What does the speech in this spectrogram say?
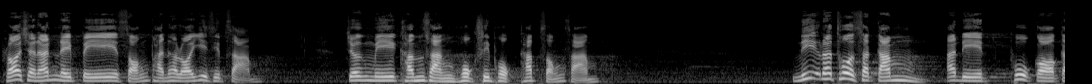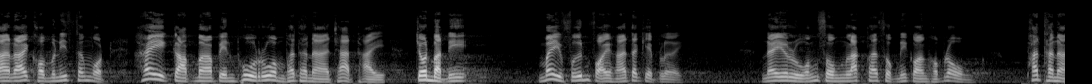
เพราะฉะนั้นในปี 2523 จึงมีคำสั่ง 66 ทับ 23 นิรโทษกรรมอดีตผู้ก่อการร้ายคอมมิวนิสต์ทั้งหมด ให้กลับมาเป็นผู้ร่วมพัฒนาชาติไทย จนบัดนี้ไม่ฟื้นฝอยหาตะเก็บเลย ในหลวงทรงรักพระศกนิกรของพระองค์ พัฒนา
